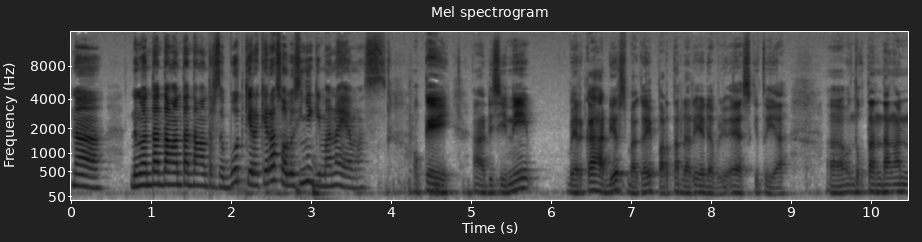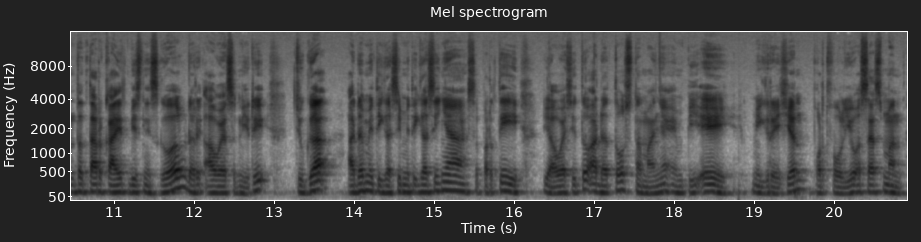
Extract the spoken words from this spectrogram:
Nah, dengan tantangan-tantangan tersebut, kira-kira solusinya gimana ya, Mas? Oke, okay. nah di sini BRK hadir sebagai partner dari AWS gitu ya. Uh, untuk tantangan terkait bisnis goal dari AWS sendiri juga ada mitigasi-mitigasinya seperti di AWS itu ada tools namanya MPA Migration Portfolio Assessment.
